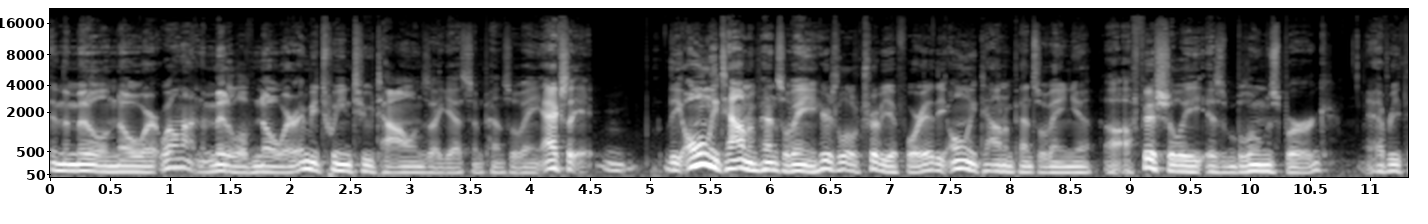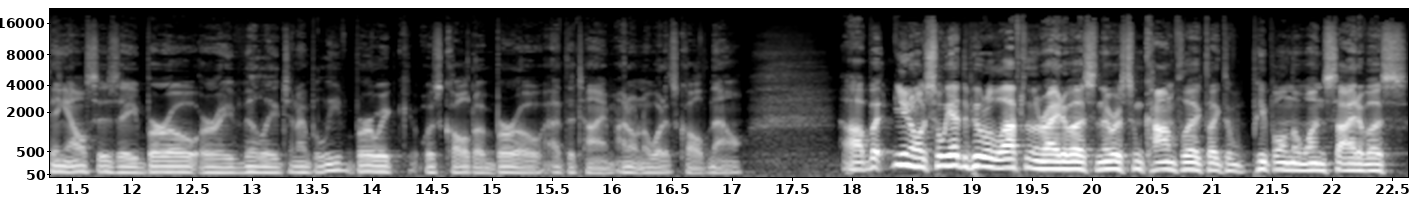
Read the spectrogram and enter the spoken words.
in the middle of nowhere. Well, not in the middle of nowhere, in between two towns, I guess, in Pennsylvania. Actually, the only town in Pennsylvania, here's a little trivia for you the only town in Pennsylvania uh, officially is Bloomsburg. Everything else is a borough or a village, and I believe Berwick was called a borough at the time. I don't know what it's called now. Uh, but you know, so we had the people to the left and the right of us, and there was some conflict. Like the people on the one side of us,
